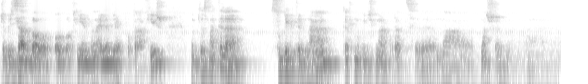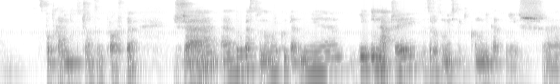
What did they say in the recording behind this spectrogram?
żebyś zadbał o, o klienta najlepiej jak potrafisz, no to jest na tyle subiektywne, też mówiliśmy akurat e, na, w naszym spotkaniu dotyczącym prośby, że e, druga strona może kompletnie inaczej zrozumieć taki komunikat niż e,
